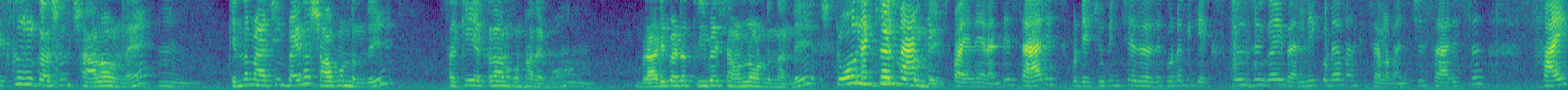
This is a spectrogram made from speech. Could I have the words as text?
ఎక్స్క్లూజివ్ కలెక్షన్ చాలా ఉన్నాయి. కింద మ్యాచింగ్ పైన షాప్ ఉంటుంది. సఖీ ఎక్కడ అనుకుంటున్నారేమో. బ్రాడీపేట త్రీ బై సెవెన్లో ఉంటుందండి. స్టోర్ ఇన్సైడ్ ఉంటుంది matchings పైనేనండి శారీస్ ఇప్పుడు నేను చూపించేది అది కూడా మీకు ఎక్స్క్లూజివ్గా ఇవన్నీ కూడా మనకి చాలా మంచి శారీస్ ఫైవ్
